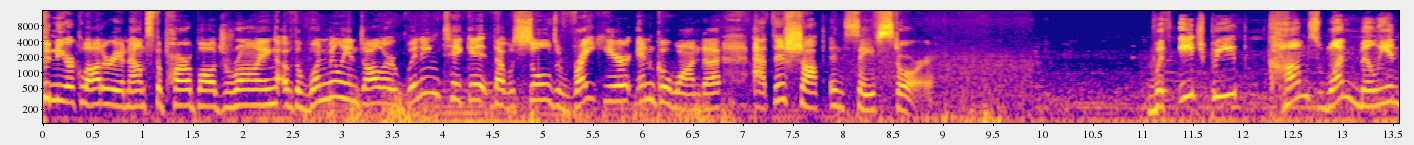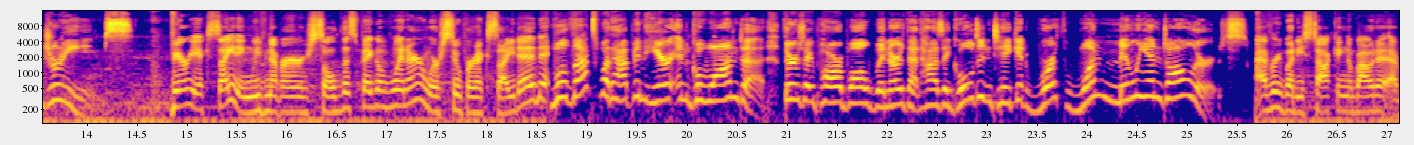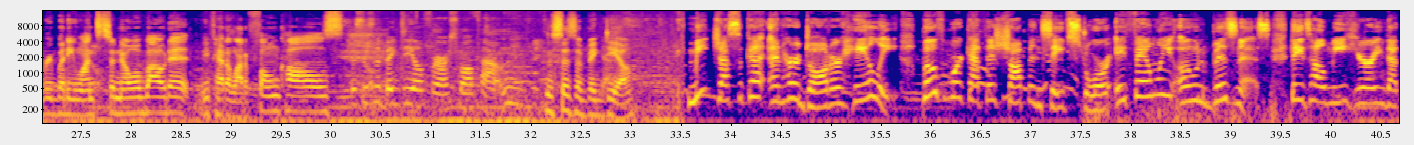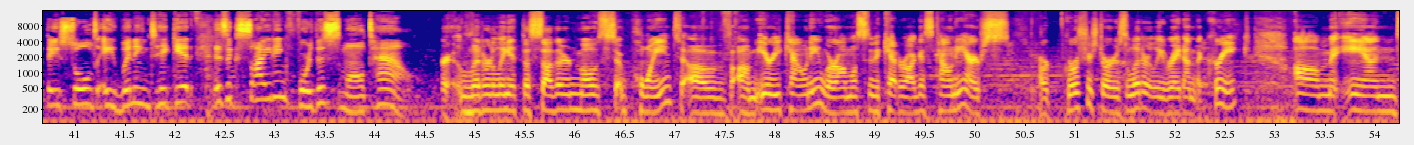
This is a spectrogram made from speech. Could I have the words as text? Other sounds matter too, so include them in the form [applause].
The New York Lottery announced the Powerball drawing of the $1 million winning ticket that was sold right here in Gowanda at this Shop n Save store. With each beep comes 1 million dreams. Very exciting. We've never sold this big of winner. We're super excited. Well, that's what happened here in Gowanda. There's a Powerball winner that has a golden ticket worth $1 million. Everybody's talking about it. Everybody wants to know about it. We've had a lot of phone calls. This is a big deal for our small town. This is a big deal. Meet Jessica and her daughter Haley. Both work at this Shop n Save store, a family owned business. They tell me hearing that they sold a winning ticket is exciting for this small town. We're literally at the southernmost point of um, Erie County. We're almost into Cattaraugus County. Our, our grocery store is literally right on the creek. Um, and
